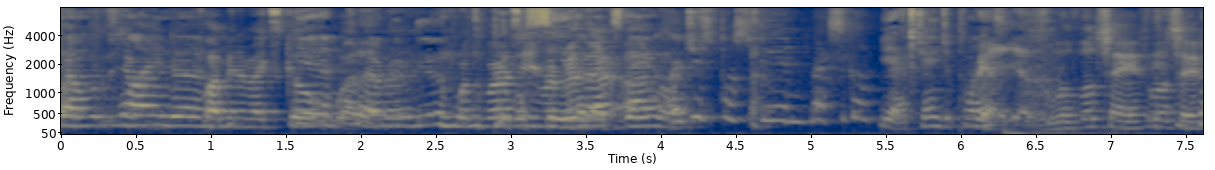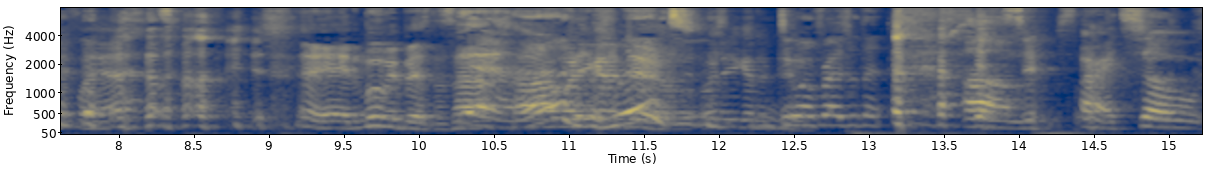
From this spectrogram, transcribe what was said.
know, flying to. fly me to Mexico, Yeah, whatever. no big deal. People you see you the next day. Aren't you supposed to be in Mexico? Yeah, change of Yeah, plans. yeah, there's a little, little change, little change of plan. hey, hey, the movie business, huh? Yeah, Huh? What are you gonna right? do? What are you gonna do? Do you want fries with it? Um, Seriously. all right, so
